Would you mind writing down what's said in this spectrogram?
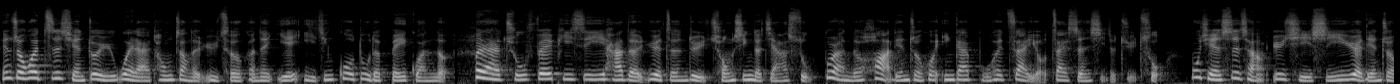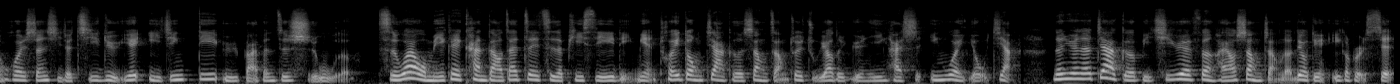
联准会之前对于未来通胀的预测可能也已经过度的悲观了。未来除非 PCE 它的月增率重新的加速，不然的话，联准会应该不会再有再升息的举措。目前市场预期十一月联准会升息的几率也已经低于百分之十五了。此外，我们也可以看到，在这次的 PCE 里面，推动价格上涨最主要的原因还是因为油价。能源的价格比七月份还要上涨了六点一个 percent，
